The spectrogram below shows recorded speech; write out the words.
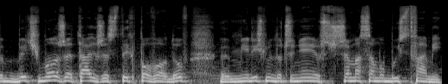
y, być może także z tych powodów y, mieliśmy do czynienia już z trzema samobójstwami.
